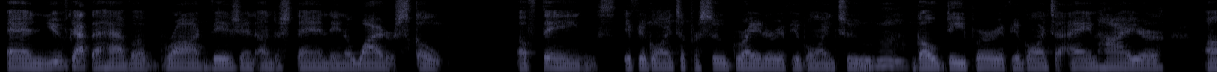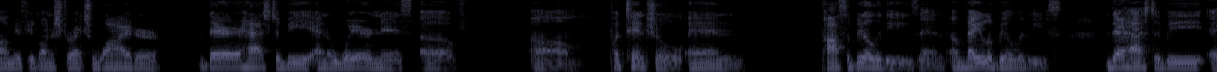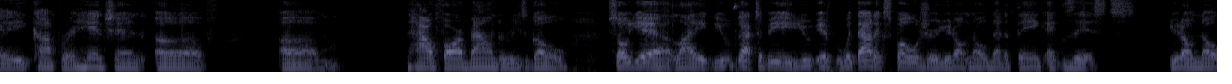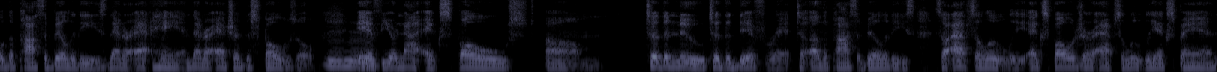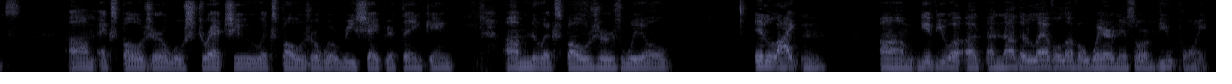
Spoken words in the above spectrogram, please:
And you've got to have a broad vision, understanding, a wider scope of things if you're going to pursue greater, if you're going to Mm-hmm. go deeper, if you're going to aim higher, um, if you're going to stretch wider. There has to be an awareness of um, potential and possibilities and availabilities. There has to be a comprehension of um, how far boundaries go. So yeah, like you've got to be you if without exposure, you don't know that a thing exists. You don't know the possibilities that are at hand, that are at your disposal. Mm-hmm. If you're not exposed um to the new, to the different, to other possibilities. So absolutely, exposure absolutely expands um, exposure will stretch you exposure will reshape your thinking um, new exposures will enlighten um, give you a, a, another level of awareness or viewpoint.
